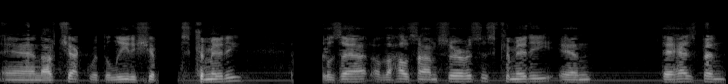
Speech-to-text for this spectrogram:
and I've checked with the leadership committee, as well as that of the House Armed Services Committee, and there has been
